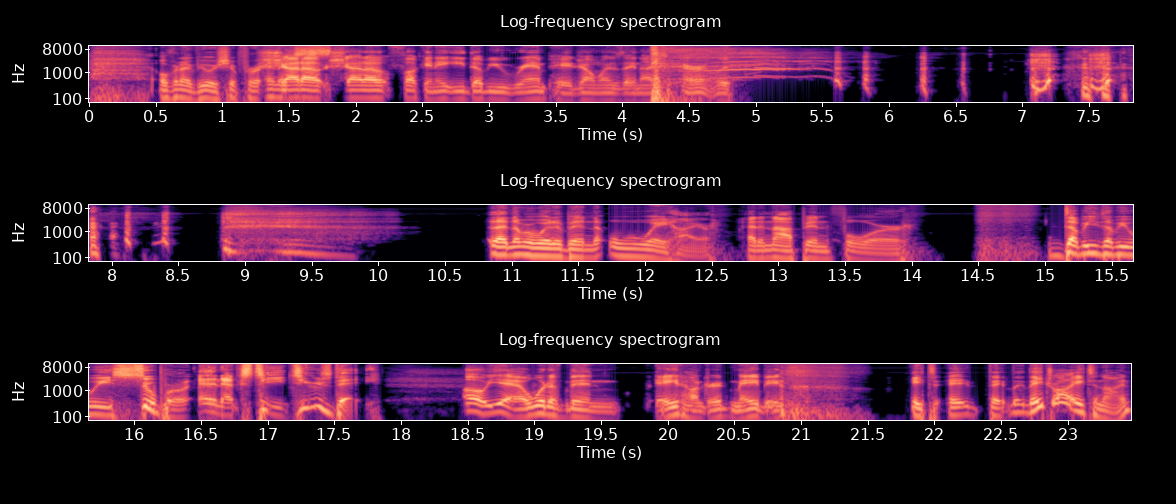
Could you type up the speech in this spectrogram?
Overnight viewership for NXT. Shout out, shout out fucking AEW Rampage on Wednesday nights, apparently. that number would have been way higher had it not been for WWE Super NXT Tuesday. Oh yeah, it would have been eight hundred, maybe. Eight, eight they, they draw eight to nine.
